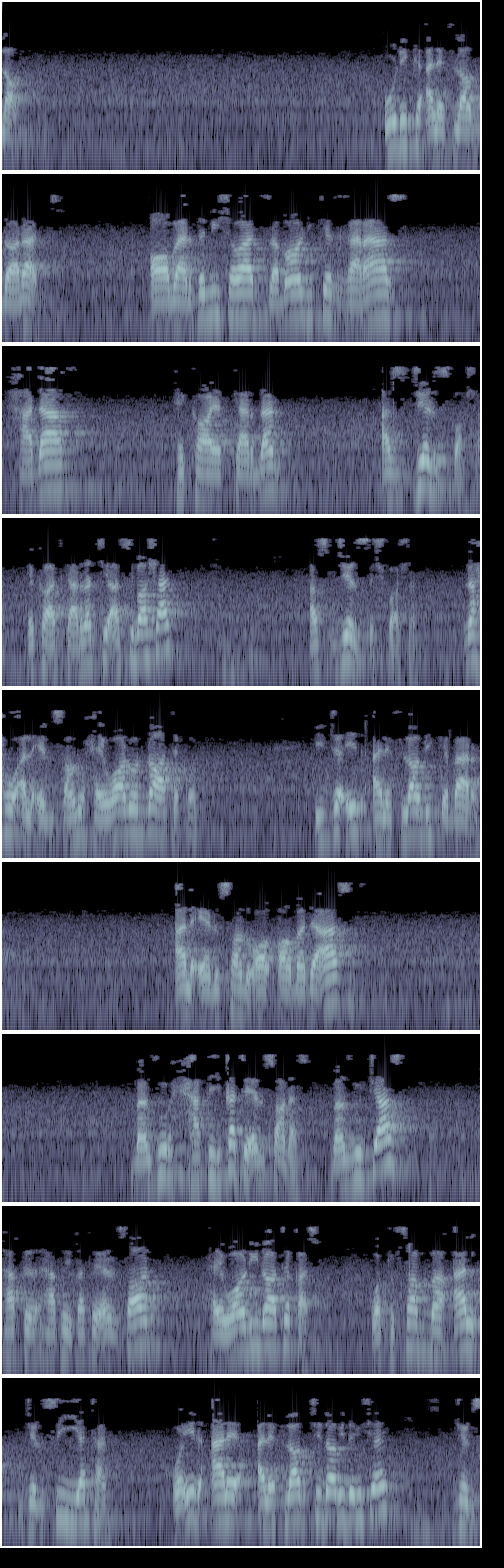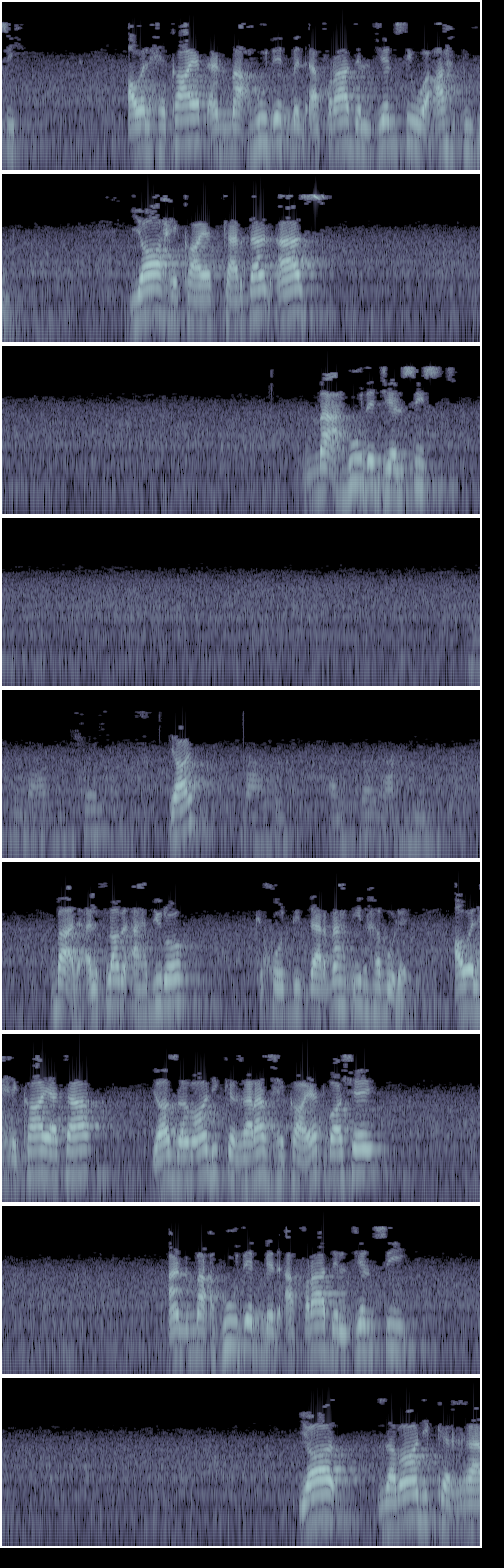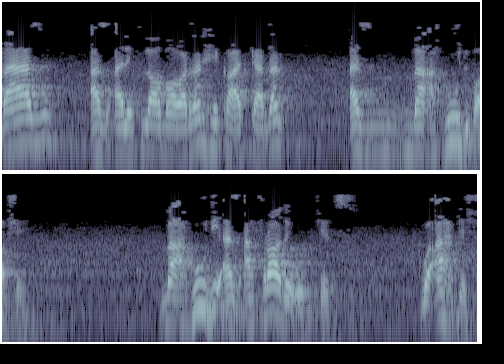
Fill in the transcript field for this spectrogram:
اونی که الفلام دارد آورده می شود زمانی که غرض هدف حکایت کردن از جنس باشد. حکایت کردن چی؟ اصلی باشد؟ از جنسش باشد. نحو الانسان حیوان ناطق اینجا این الفلامی که بر الانسان آمده است منظور حقیقت انسان است. منظور چی است؟ حقیقت انسان حیوانی ناطق است. و تسمى الجنسیتا و این الفلام چی نامیده میشه جنسی أو الحكاية عن معهود من أفراد الجنس و عهده یا حکایت کردن از معهود جنسی است. یا بله الفلام اهدی رو که خوندید در نحو این همونه. او الحکایت یا زمانی که غرض حکایت باشه ان معهود من افراد الجنسی یا زمانی که غرض از الفلام آوردن حکایت کردن از معهود باشه. معهودی از افراد اون جنس و عهدش.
